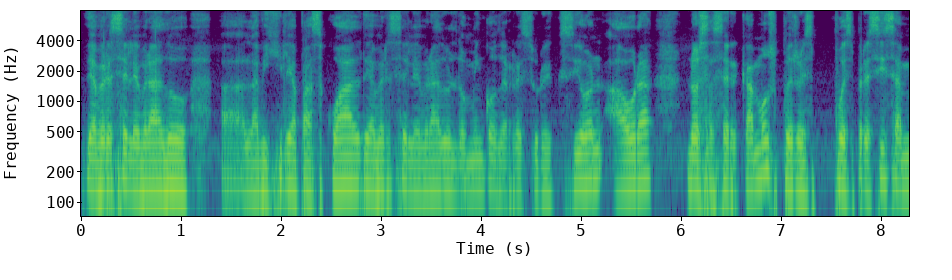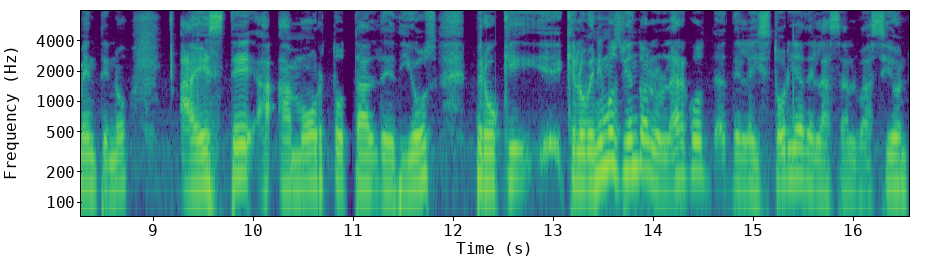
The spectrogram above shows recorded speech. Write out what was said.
de haber celebrado ah, la vigilia pascual, de haber celebrado el domingo de resurrección, ahora nos acercamos, pues, pues precisamente, ¿no? A este amor total de Dios, pero que, que, lo venimos viendo a lo largo de la historia de la salvación.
